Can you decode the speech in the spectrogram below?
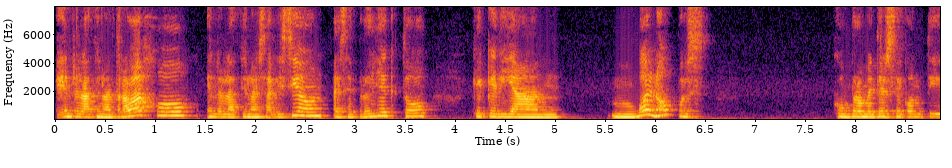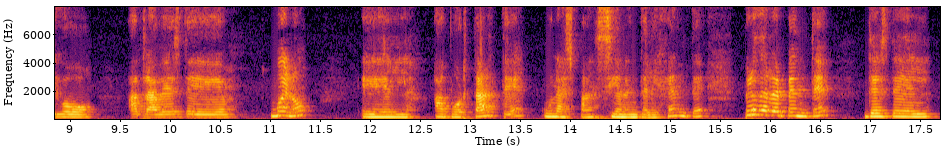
en relación al trabajo, en relación a esa visión, a ese proyecto, que querían, mm, bueno, pues comprometerse contigo a través de, bueno, el aportarte una expansión inteligente, pero de repente, desde el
